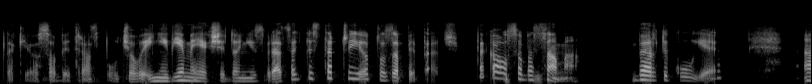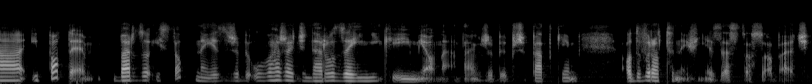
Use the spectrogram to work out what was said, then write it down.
takie osoby transpłciowe i nie wiemy, jak się do nich zwracać, wystarczy je o to zapytać. Taka osoba sama wyartykułuje, i potem bardzo istotne jest, żeby uważać na rodzajniki imiona, tak, żeby przypadkiem odwrotnych nie zastosować.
